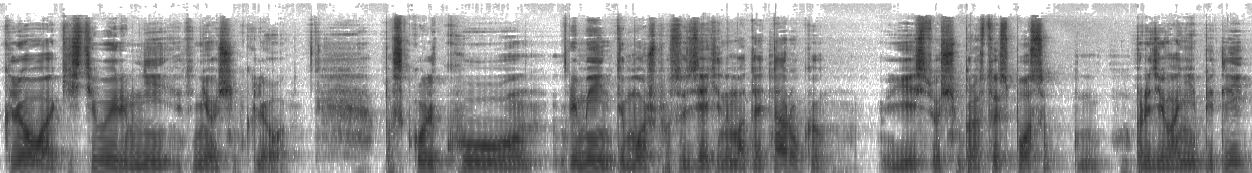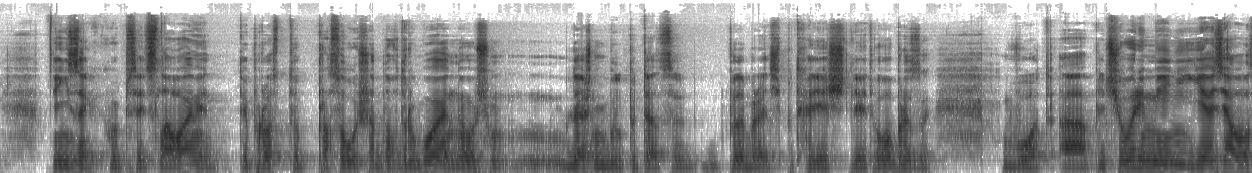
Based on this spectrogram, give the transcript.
клево, а кистевые ремни – это не очень клево. Поскольку ремень ты можешь просто взять и намотать на руку, есть очень простой способ продевания петли. Я не знаю, как его писать словами. Ты просто просовываешь одно в другое. Ну, в общем, даже не буду пытаться подобрать подходящие для этого образы. Вот. А плечевой ремень я взял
